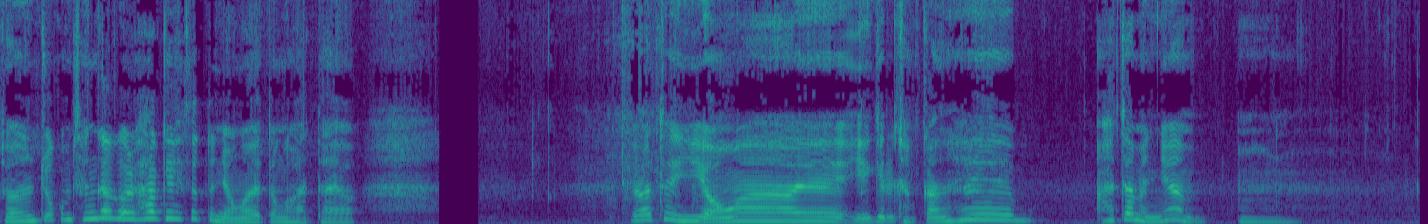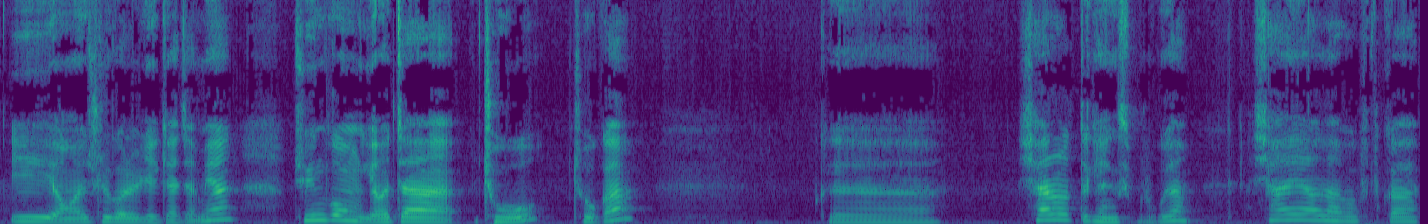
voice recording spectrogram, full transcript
저는 조금 생각을 하게 했었던 영화였던 것 같아요. 여하튼 이 영화의 얘기를 잠깐 해 하자면요. 음, 이 영화의 줄거리를 얘기하자면 주인공 여자 조 조가 그 샤롯트 갱스부르고요. 샤이아 라버프가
